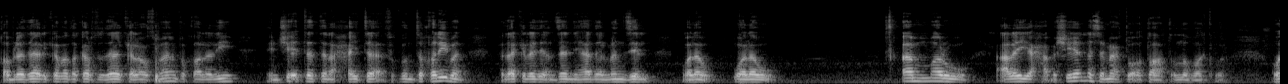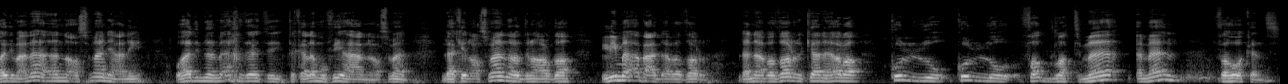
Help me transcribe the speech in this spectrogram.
قبل ذلك فذكرت ذلك لعثمان فقال لي إن شئت تنحيت فكنت قريبا. فذاك الذي أنزلني هذا المنزل ولو ولو أمروا علي حبشيا لسمعت وأطعت. الله أكبر. وهذه معناها أن عثمان يعني وهذه من المآخذ التي تكلموا فيها عن عثمان. لكن عثمان رضي الله عنه لما أبعد أبا ذر؟ لأن أبا ذر كان يرى كل كل فضلة ماء مال فهو كنز.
